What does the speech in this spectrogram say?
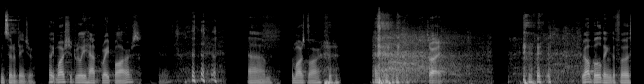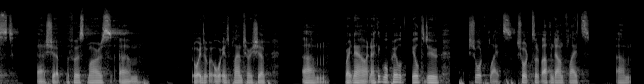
concern of danger. I think Mars should really have great bars. You know? um, the Mars bar. Sorry. we are building the first uh, ship, the first Mars um, or, inter- or interplanetary ship um, right now, and I think we'll be able, be able to do short flights, short sort of up and down flights, um,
